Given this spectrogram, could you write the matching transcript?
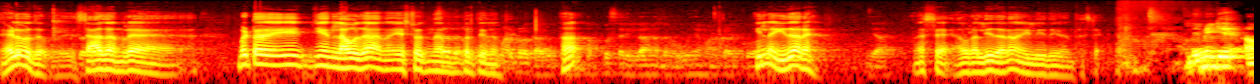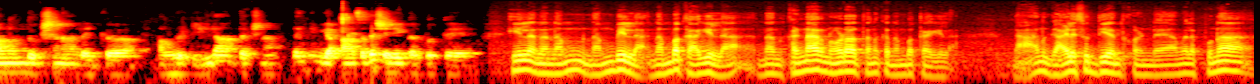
ಹೇಳುವುದು. ಸ್ಟಾರ್ಸ್ ಅಂದರೆ ಬಟ್ ಏನು ಲವ್ದಾ ಎಷ್ಟೊತ್ತು ನಾನು ಬರ್ತೀನಿ ಅಂತ. ಹಾಂ? ಇಲ್ಲ ಇದ್ದಾರೆ. ಅಷ್ಟೇ ಅವ್ರು ಅಲ್ಲಿದ್ದಾರೆ ನಾನು ಇಲ್ಲಿದ್ದೀವಿ ಅಂತ ಅಷ್ಟೇ. ನಿಮಗೆ ಆ ಒಂದು ಕ್ಷಣ ಲೈಕ್ ಅವರು ಇಲ್ಲ ಅಂದ ತಕ್ಷಣ ಲೈಕ್ ನಿಮಗೆ ಆ ಸದಸ್ಯ ಹೇಗೆ ತಪ್ಪುತ್ತೆ? ಇಲ್ಲ ನಾನು ನಂಬ್ ನಂಬಿಲ್ಲ ನಂಬಕ್ಕಾಗಿಲ್ಲ. ನಾನು ಕಣ್ಣಾರು ನೋಡೋ ತನಕ ನಂಬಕ್ಕಾಗಿಲ್ಲ. ನಾನು ಗಾಳಿ ಸುದ್ದಿ ಅಂದ್ಕೊಂಡೆ ಆಮೇಲೆ ಪುನಃ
